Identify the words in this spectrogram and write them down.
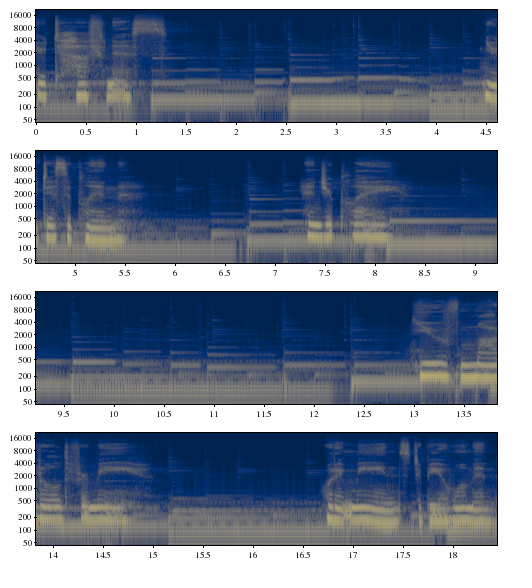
your toughness, your discipline, and your play. You've modeled for me what it means to be a woman.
